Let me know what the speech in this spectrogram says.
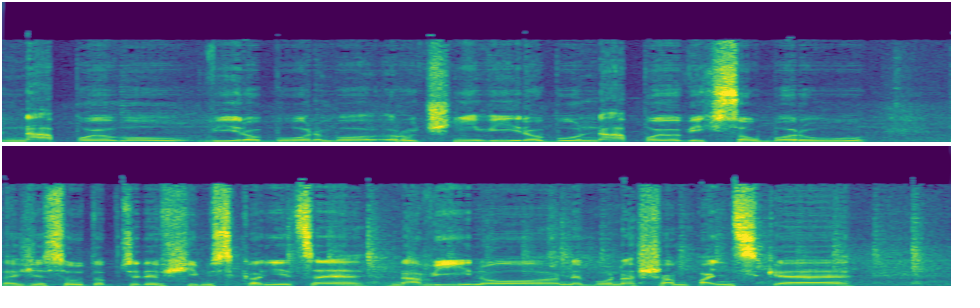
nápojovou výrobu nebo ruční výrobu nápojových souborů. Takže jsou to především sklenice na víno nebo na šampaňské, Eh,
